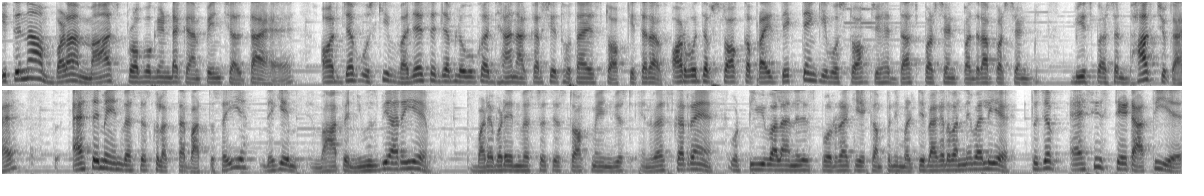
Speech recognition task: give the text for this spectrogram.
इतना बड़ा मास प्रोपोगेंडा कैंपेन चलता है और जब उसकी वजह से जब लोगों का ध्यान आकर्षित होता है स्टॉक की तरफ़ और वो जब स्टॉक का प्राइस देखते हैं कि वो स्टॉक जो है दस परसेंट, पंद्रह परसेंट, बीस परसेंट भाग चुका है तो ऐसे में इन्वेस्टर्स को लगता है बात तो सही है। देखिए, वहाँ पे न्यूज़ भी आ रही है। बड़े बड़े इन्वेस्टर्स इस स्टॉक में इन्वेस्ट इन्वेस्ट कर रहे हैं। वो टीवी वाला एनालिस्ट बोल रहा है कि ये कंपनी मल्टी बैगर बनने वाली है। तो जब ऐसी स्टेट आती है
